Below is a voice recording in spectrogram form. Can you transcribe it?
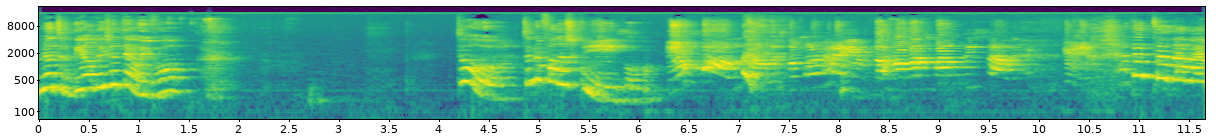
No outro dia ele diz até uivou. Tu, tu não falas comigo. Eu falo, Carla, estou-me a rir. Estás a dar mais um lixado. O que que queres? Tu não vai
